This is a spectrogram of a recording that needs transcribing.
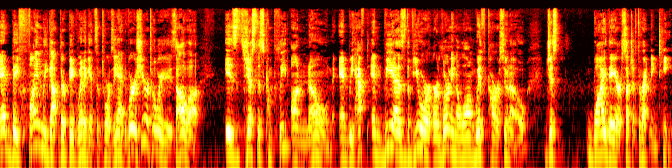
and they finally got their big win against them towards the end. Whereas Shiratorizawa is just this complete unknown, and we have to, and we as the viewer are learning along with Karasuno just why they are such a threatening team.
